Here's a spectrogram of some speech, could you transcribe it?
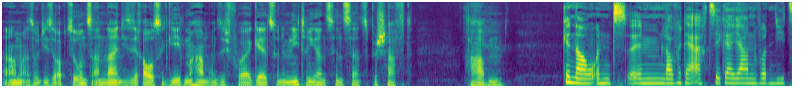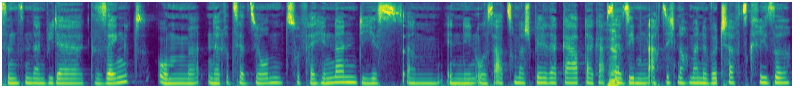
Ähm, also diese Optionsanleihen, die sie rausgegeben haben und sich vorher Geld zu einem niedrigeren Zinssatz beschafft haben. Genau, und im Laufe der 80er Jahren wurden die Zinsen dann wieder gesenkt, um eine Rezession zu verhindern, die es ähm, in den USA zum Beispiel gab. Da gab es ja. ja 87 nochmal eine Wirtschaftskrise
